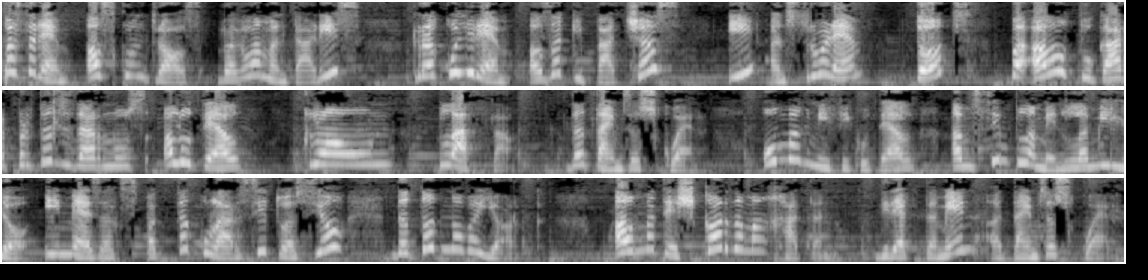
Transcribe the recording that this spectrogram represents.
Passarem els controls reglamentaris, recollirem els equipatges i ens trobarem tots a l'autocar per traslladar-nos a l'hotel Clown Plaza de Times Square, un magnífic hotel amb simplement la millor i més espectacular situació de tot Nova York, al mateix cor de Manhattan, directament a Times Square.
